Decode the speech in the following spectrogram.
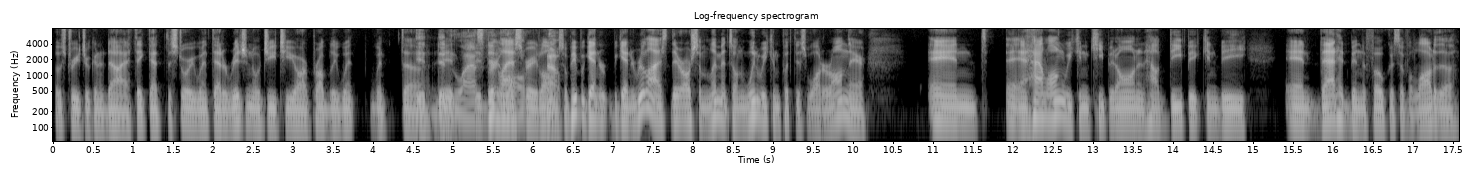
those trees are going to die. I think that the story went that original GTR probably went went. Uh, It didn't last It didn't very last long. very long. No. So people began to, began to realize there are some limits on when we can put this water on there, and and how long we can keep it on, and how deep it can be. And that had been the focus of a lot of the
